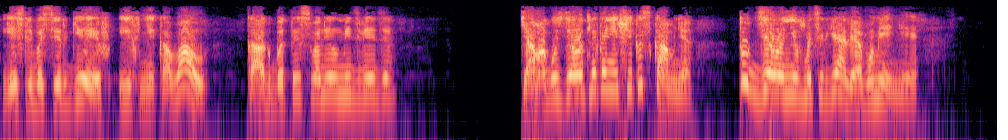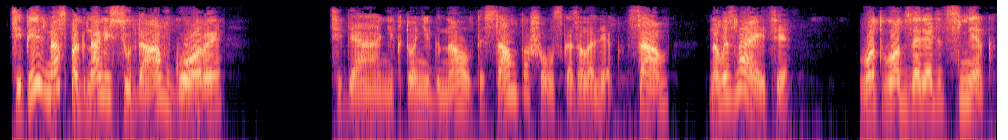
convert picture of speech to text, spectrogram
Если бы Сергеев их не ковал, как бы ты свалил медведя? Я могу сделать наконечник из камня. Тут дело не в материале, а в умении. Теперь нас погнали сюда, в горы. Тебя никто не гнал, ты сам пошел, сказал Олег. Сам. Но вы знаете, вот-вот зарядит снег.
